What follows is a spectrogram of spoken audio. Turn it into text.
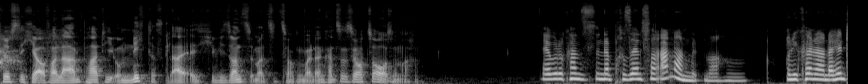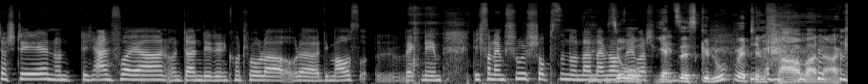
triffst dich ja auf einer LAN-Party, um nicht das gleiche wie sonst immer zu zocken, weil dann kannst du es ja auch zu Hause machen. Ja, aber du kannst es in der Präsenz von anderen mitmachen. Und die können dann dahinter stehen und dich anfeuern und dann dir den Controller oder die Maus äh, wegnehmen, dich von deinem Stuhl schubsen und dann einfach so, selber spielen. jetzt ist genug mit dem Schabernack.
